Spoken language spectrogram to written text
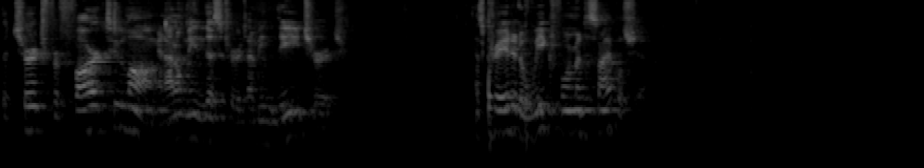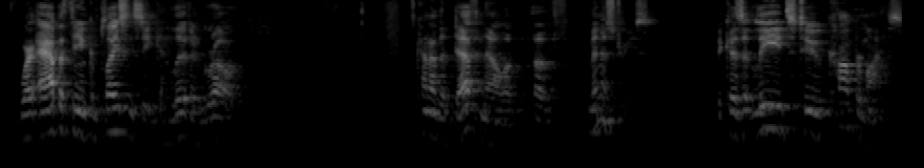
The church, for far too long, and I don't mean this church, I mean the church, has created a weak form of discipleship where apathy and complacency can live and grow It's kind of the death knell of, of ministries because it leads to compromise.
